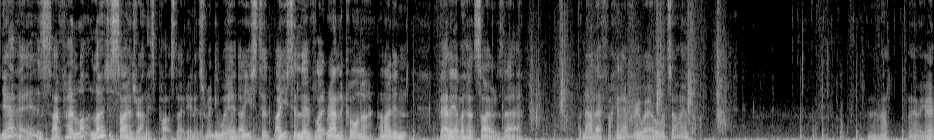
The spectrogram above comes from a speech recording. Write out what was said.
Yeah, it is. I've heard lo- loads of sirens around these parts lately, and it's really weird. I used to, I used to live like round the corner, and I didn't, barely ever heard sirens there. But now they're fucking everywhere all the time. Oh, well, there we go.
